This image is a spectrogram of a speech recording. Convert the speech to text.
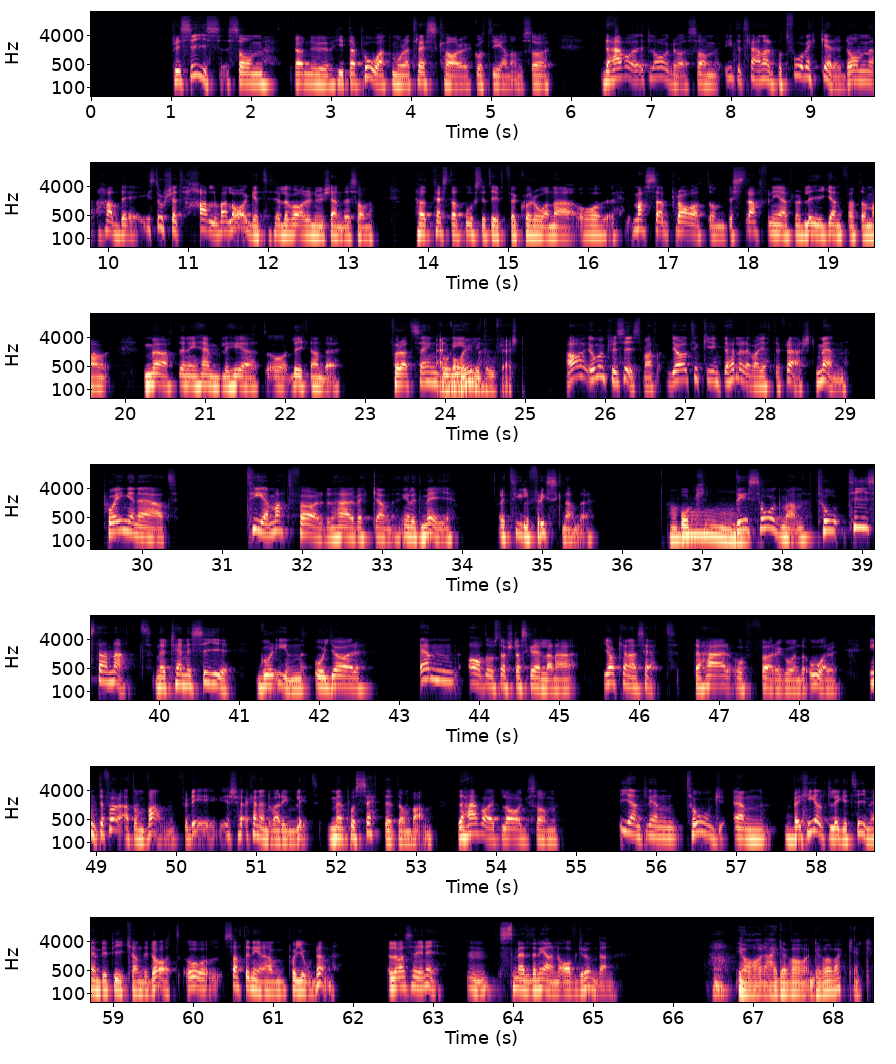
precis som jag nu hittar på att Moraträsk har gått igenom så det här var ett lag då som inte tränade på två veckor. De hade i stort sett halva laget, eller vad det nu kändes som, har testat positivt för corona och massa prat om bestraffningar från ligan för att de har möten i hemlighet och liknande. För att sen Ja, gå det var in... ju lite ofräscht. Ja, jo men precis. Jag tycker inte heller det var jättefräscht, men poängen är att temat för den här veckan, enligt mig, är tillfrisknande. Och Ah. det såg man to- tisdag natt när Tennessee går in och gör en av de största skrällarna jag kan ha sett det här och föregående år. Inte för att de vann, för det kan ändå vara rimligt, men på sättet de vann. Det här var ett lag som egentligen tog en helt legitim MVP-kandidat och satte ner honom på jorden. Eller vad säger ni? Mm. Smällde ner den av grunden. Ja, nej, det var, det var vackert.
